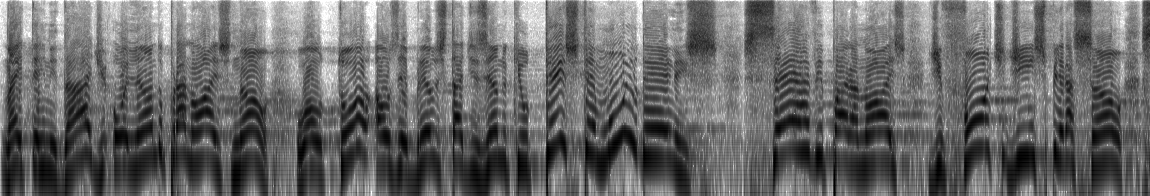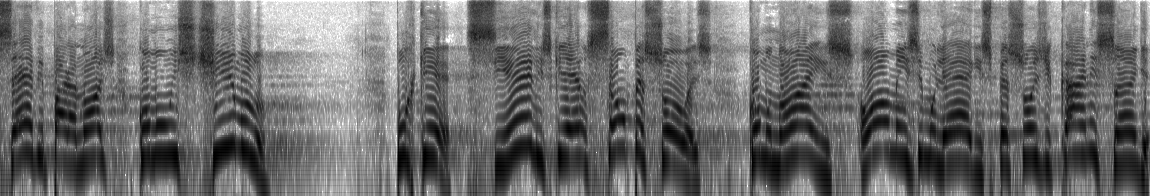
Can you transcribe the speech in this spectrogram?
na eternidade olhando para nós. Não, o autor aos Hebreus está dizendo que o testemunho deles serve para nós de fonte de inspiração, serve para nós como um estímulo. Porque se eles que são pessoas como nós, homens e mulheres, pessoas de carne e sangue,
